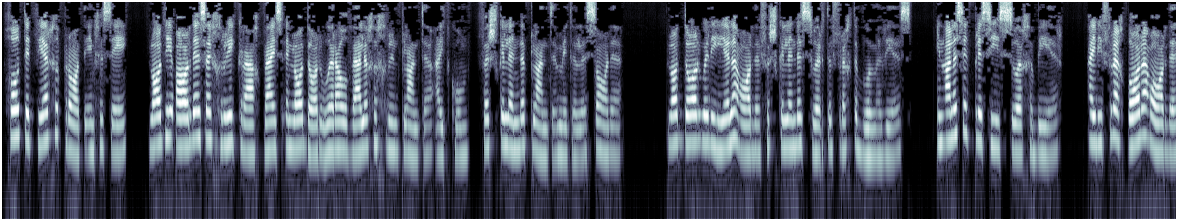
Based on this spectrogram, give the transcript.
God het weer gepraat en gesê, Laat die aarde sy groeikracht wijs en laat daar ooral wellige groenplanten uitkom, verschillende planten met hulle sade. Laat daar oor die hele aarde verschillende soorten vruchtebome wees. En alles het precies so gebeur. Uit die vruchtbare aarde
